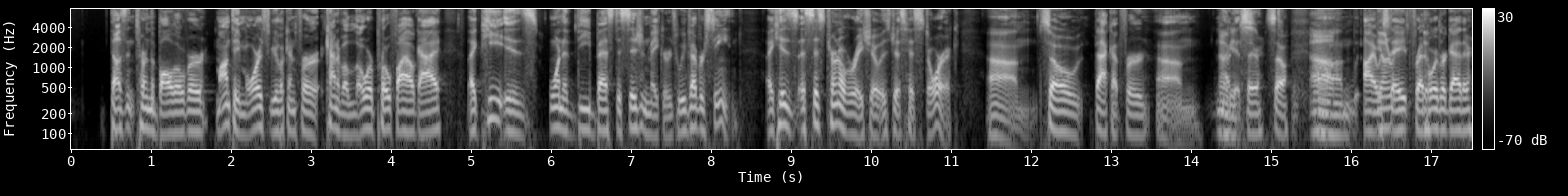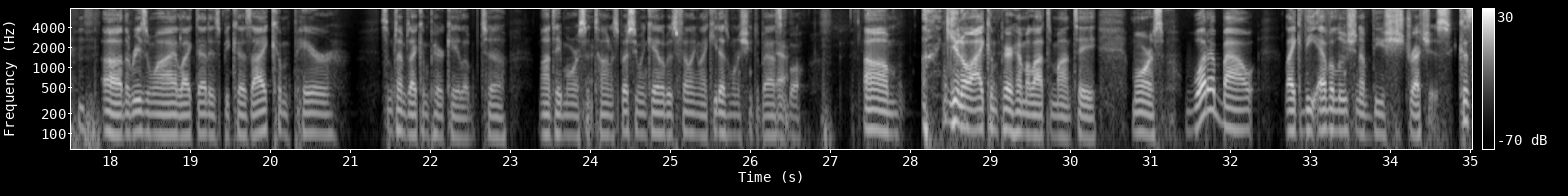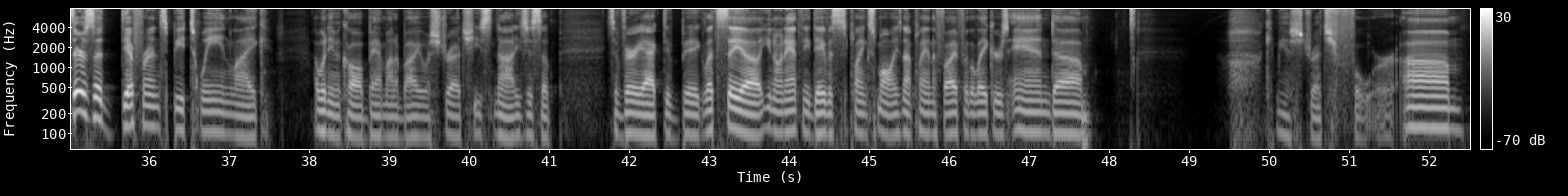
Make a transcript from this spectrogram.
doesn't turn the ball over. Monte Morris, if you're looking for kind of a lower profile guy, like he is one of the best decision makers we've ever seen. Like his assist turnover ratio is just historic. Um, so backup for um, Nuggets. Nuggets. there. So um, the Iowa State, Fred the- Hoiberg guy there. Uh, the reason why I like that is because I compare. Sometimes I compare Caleb to Monte Morris a ton, especially when Caleb is feeling like he doesn't want to shoot the basketball. Um, you know, I compare him a lot to Monte Morris. What about like the evolution of these stretches? Because there's a difference between like I wouldn't even call Bam Adebayo a stretch. He's not. He's just a it's a very active big. Let's say uh, you know, and Anthony Davis is playing small. He's not playing the five for the Lakers. And um, give me a stretch four. Um,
